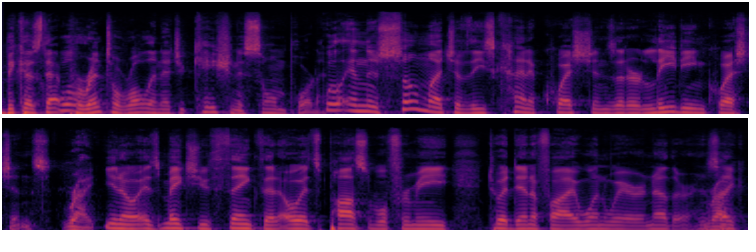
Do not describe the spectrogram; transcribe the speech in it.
Because that Well- parental role in education is so important. Well, and there's so much of these kind of questions that are leading questions. Right. You know, it makes you think that oh, it's possible for me to identify one way or another. It's Right. like,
